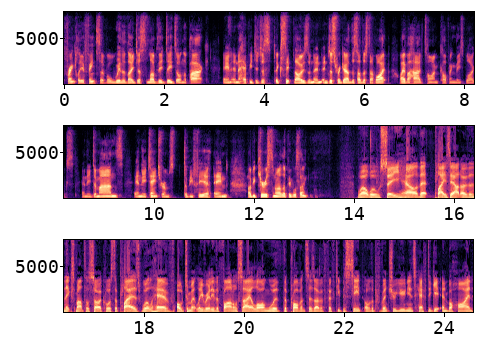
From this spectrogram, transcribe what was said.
frankly offensive, or whether they just love their deeds on the park and, and are happy to just accept those and, and, and, disregard this other stuff. I, I have a hard time copying these blokes and their demands and their tantrums, to be fair, and I'd be curious to know what other people think. Well, we'll see how that plays out over the next month or so. Of course, the players will have ultimately really the final say, along with the provinces. Over 50% of the provincial unions have to get in behind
